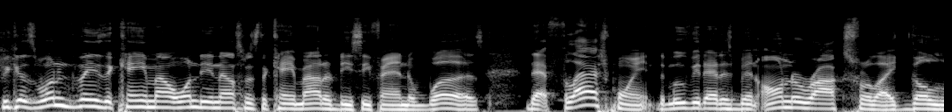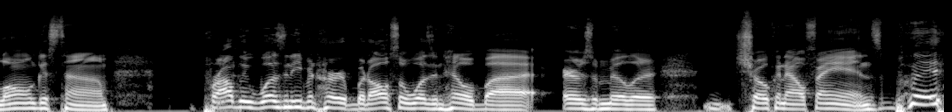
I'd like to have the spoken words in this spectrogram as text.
Because one of the things that came out, one of the announcements that came out of DC Fandome was that Flashpoint, the movie that has been on the rocks for like the longest time, probably wasn't even hurt, but also wasn't helped by Ezra Miller choking out fans. But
